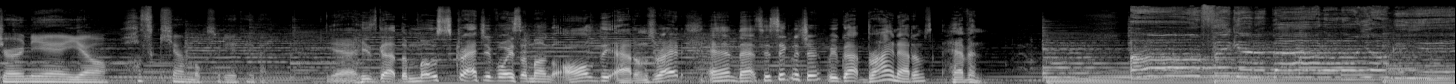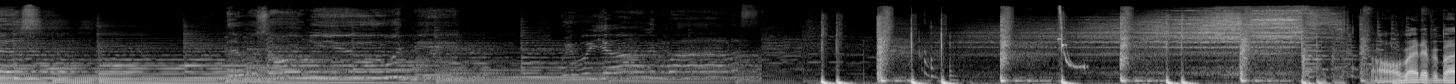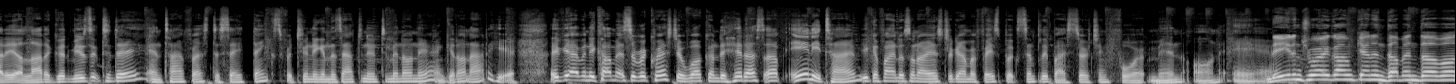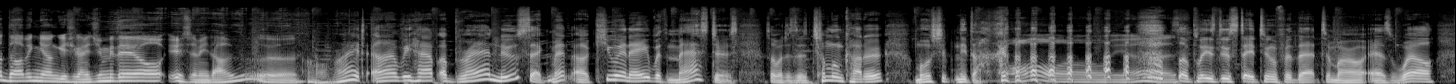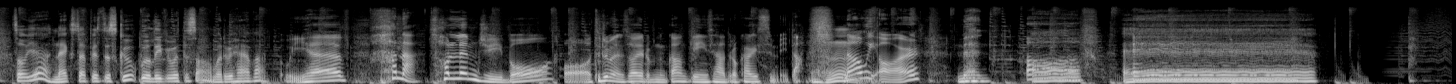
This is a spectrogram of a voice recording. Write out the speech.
Journey에 이어 허스키한 목소리의 대가입니다. Yeah, he's got the most scratchy voice among all the Adams, right? And that's his signature. We've got Bryan Adams, Heaven. right, everybody, a lot of good music today, and time for us to say thanks for tuning in this afternoon to Men on Air and get on out of here. If you have any comments or requests, you're welcome to hit us up anytime. You can find us on our Instagram or Facebook simply by searching for Men on Air. 내일은 조아이가 함께하는 더벤더버 더빙 연기 시간이 준비되어 있습니다. 으. All right, uh, we have a brand new segment, a Q&A with masters. So what is it? 전문가를 모십니다. Oh, yes. So please do stay tuned for that tomorrow as well. So yeah, next up is the scoop. We'll leave you with the song. What do we have on? We have 하나 설렘주의보 어, 들으면서 여러분과 함께 인사하도록 하겠습니다. Now we are Men of Air.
